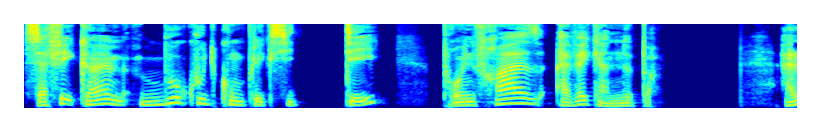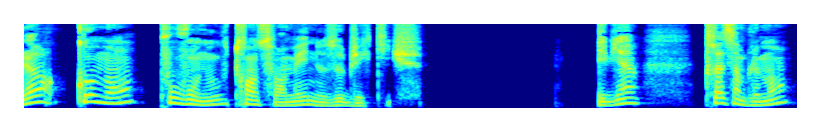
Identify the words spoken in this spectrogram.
Ça fait quand même beaucoup de complexité pour une phrase avec un ne pas. Alors, comment pouvons-nous transformer nos objectifs? Eh bien, très simplement,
